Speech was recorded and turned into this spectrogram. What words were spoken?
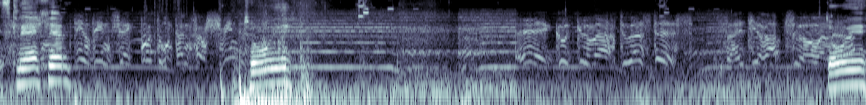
Alles klärchen. Schnapp dir den Jackpot und dann verschwinde. Toi. Hey, gut gemacht, du hast es. Seid ihr abzuhauen. Toi.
